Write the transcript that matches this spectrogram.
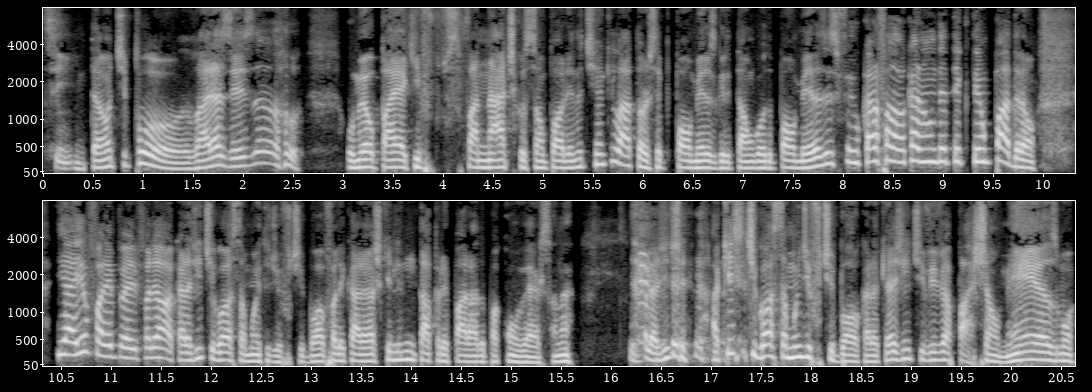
Sim. Então, tipo, várias vezes eu, o meu pai aqui, fanático São Paulino, tinha que ir lá torcer pro Palmeiras, gritar um gol do Palmeiras. E o cara falava, cara, não detectei um padrão. E aí eu falei para ele, falei, ó, oh, cara, a gente gosta muito de futebol. Eu falei, cara, eu acho que ele não tá preparado pra conversa, né? Olha, a gente, aqui a gente gosta muito de futebol, cara. Aqui a gente vive a paixão mesmo,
